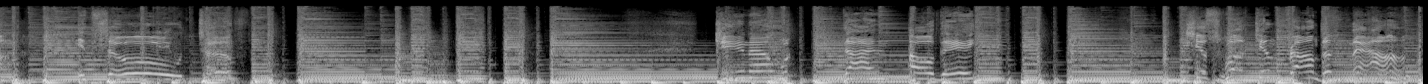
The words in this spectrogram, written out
it's so tough. Gina worked dying all day. Just working from the man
